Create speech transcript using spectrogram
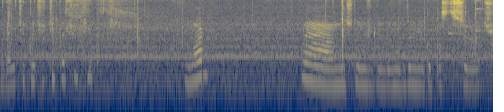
Dobra, uciekać, uciekać, uciekać. Umarł? A, myślę, że będę mógł do niego postrzelać.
